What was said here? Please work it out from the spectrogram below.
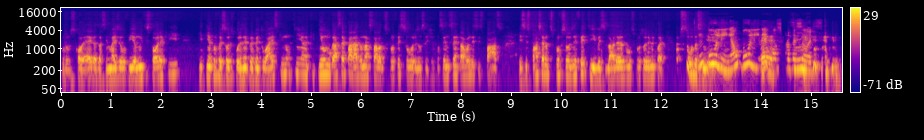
por os colegas, assim, mas eu via muita história que que tinha professores, por exemplo, eventuais que não tinha que tinha um lugar separado na sala dos professores, ou seja, você não sentava nesse espaço. Esse espaço era dos professores efetivos, esse lado era dos professores eventuais. Absurdo assim. Um bullying, é um bullying, né, é, com os professores. Sim,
